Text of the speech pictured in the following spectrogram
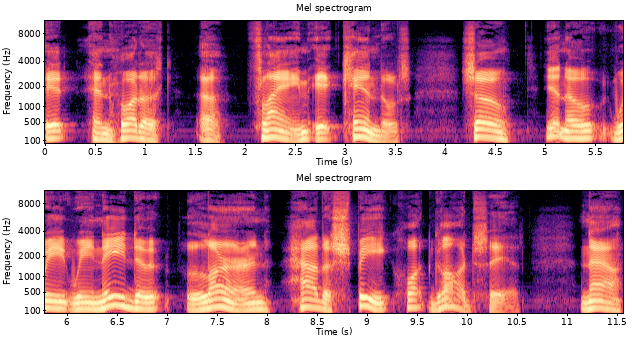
it and what a, a flame it kindles. So you know we we need to learn how to speak what God says. Now,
